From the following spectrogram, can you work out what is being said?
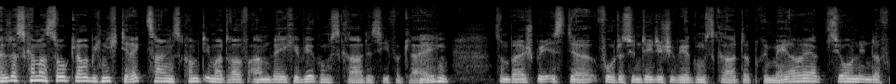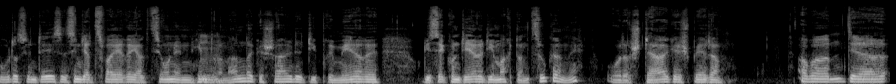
Also das kann man so, glaube ich, nicht direkt sagen. Es kommt immer darauf an, welche Wirkungsgrade Sie vergleichen. Mhm. Zum Beispiel ist der photosynthetische Wirkungsgrad der Primärreaktion in der Photosynthese. Es sind ja zwei Reaktionen mhm. hintereinander mhm. geschaltet. Die primäre und die sekundäre, die macht dann Zucker ne? oder Stärke später. Aber der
